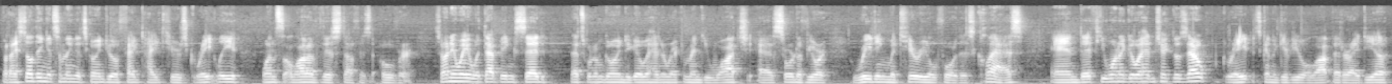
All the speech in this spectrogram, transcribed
but I still think it's something that's going to affect high tiers greatly once a lot of this stuff is over. So anyway, with that being said, that's what I'm going to go ahead and recommend you watch as sort of your reading material for this class. And if you want to go ahead and check those out, great. It's going to give you a lot better idea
